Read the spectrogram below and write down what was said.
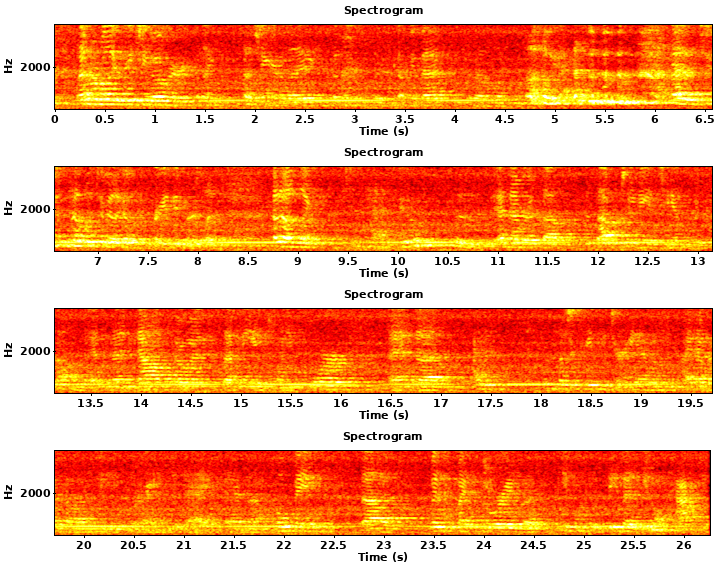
I remember like reaching over and like touching her leg, and then like, coming back, and I was like, oh yeah. and she just kind of looked at me like I was a crazy person. And I was like, I just had to, because I never thought this opportunity and chance would come. And then now I'm throwing 78, 24, and uh, I just, it's been such a crazy journey. I, would, I never thought I'd be where I am today. And I'm hoping that with my story that people can see that you don't have to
